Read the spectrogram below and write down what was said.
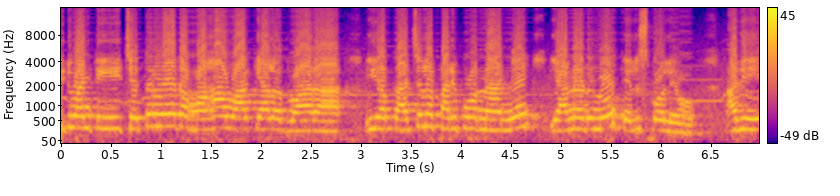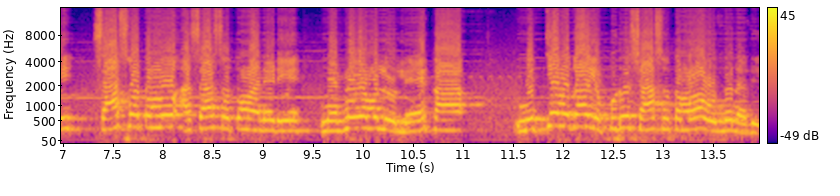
ఇటువంటి చతుర్వేద మహావాక్యాల ద్వారా ఈ యొక్క అచల పరిపూర్ణాన్ని ఎన్నడూను తెలుసుకోలేము. అది శాశ్వతము అశాశ్వతము అనేది నిర్ణయములు లేక నిత్యముగా ఎప్పుడూ శాశ్వతముగా ఉండునది.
